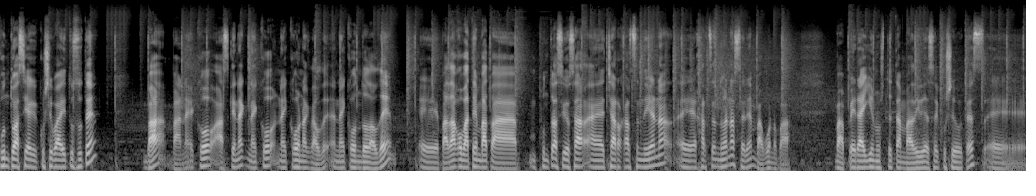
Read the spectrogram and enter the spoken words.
puntuazioak ikusi badituzute, ba, ba, nahiko azkenak nahiko, nahiko onak daude, nahiko ondo daude. E, badago baten bat ba, puntuazio e, txar jartzen direna, e, jartzen duena, zeren, ba, bueno, ba, ba, beraien ustetan ba, dibidez ikusi dut ez, e,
